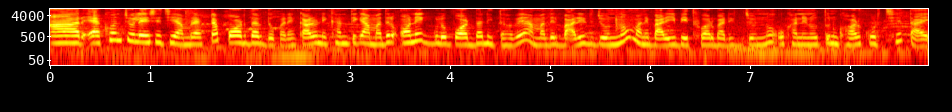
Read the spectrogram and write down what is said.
আর এখন চলে এসেছি আমরা একটা পর্দার দোকানে। কারণ এখান থেকে আমাদের অনেকগুলো পর্দা নিতে হবে। আমাদের বাড়ির জন্য মানে বাড়ি বেথুয়ার বাড়ির জন্য ওখানে নতুন ঘর করছে, তাই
